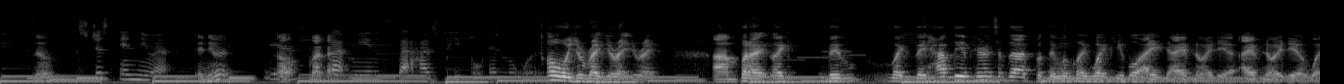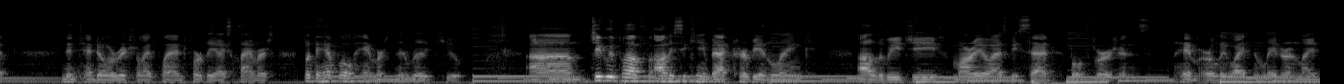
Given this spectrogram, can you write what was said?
No? It's just Inuit. Inuit? Yeah. Oh, my bad. That means that has people in the word. Oh, you're right. You're right. You're right. Um, but I like they like they have the appearance of that, but they look like white people. I I have no idea. I have no idea what Nintendo originally planned for the Ice Climbers, but they have little hammers and they're really cute. Um, Jigglypuff obviously came back. Kirby and Link, uh, Luigi, Mario, as we said, both versions. Him early life and later in life.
